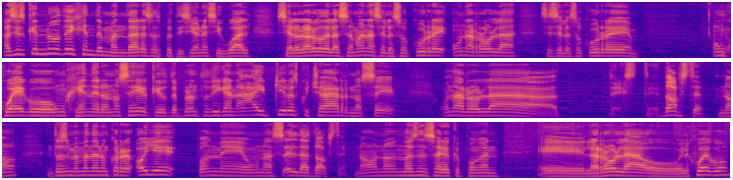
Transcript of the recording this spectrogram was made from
Así es que no dejen de mandar esas peticiones igual. Si a lo largo de la semana se les ocurre una rola, si se les ocurre un juego, un género, no sé, que de pronto digan, ay, quiero escuchar, no sé, una rola este, dubstep, ¿no? Entonces me mandan un correo, oye, ponme una Zelda dubstep, ¿no? No, no es necesario que pongan eh, la rola o el juego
